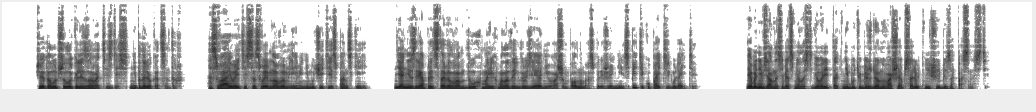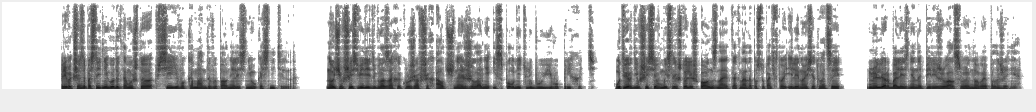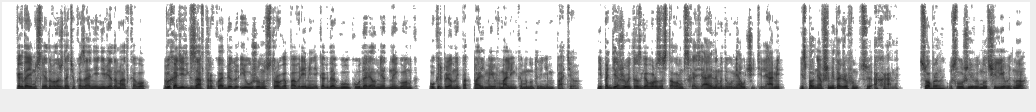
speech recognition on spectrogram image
Все это лучше локализовать здесь, неподалеку от центров. Осваивайтесь со своим новым именем, учите испанский. Я не зря представил вам двух моих молодых друзей, они в вашем полном распоряжении. Спите, купайтесь, гуляйте. Я бы не взял на себя смелость говорить так, не будь убежден в вашей абсолютнейшей безопасности. Привыкший за последние годы к тому, что все его команды выполнялись неукоснительно, научившись видеть в глазах окружавших алчное желание исполнить любую его прихоть, утвердившийся в мысли, что лишь он знает, как надо поступать в той или иной ситуации, Мюллер болезненно переживал свое новое положение. Когда ему следовало ждать указаний неведомо от кого, выходить к завтраку, обеду и ужину строго по времени, когда гулку ударял медный гонг, укрепленный под пальмой в маленьком внутреннем патио, и поддерживать разговор за столом с хозяином и двумя учителями, исполнявшими также функцию охраны. Собраны, услужливы, молчаливы, но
